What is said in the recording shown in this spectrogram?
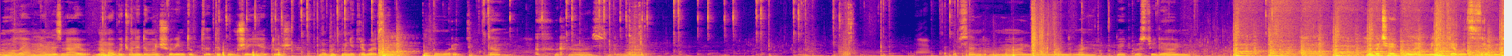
Голем, я не знаю. Ну, мабуть, вони думають, що він тут, типу, вже є, тож, мабуть, мені треба з ним поговорити. Так, раз, два. Все нормально, нормально, нормально. Навіть просто ідеально. Вибачай, голем, мені треба це зробити.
